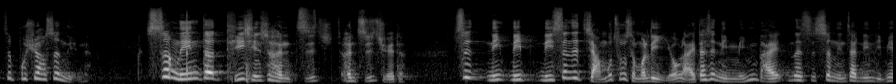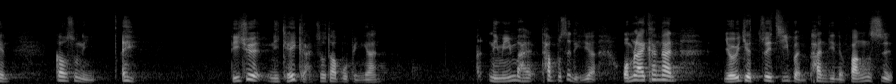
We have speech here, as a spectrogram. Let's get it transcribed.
这不需要圣灵的。圣灵的提醒是很直很直觉的，是你你你甚至讲不出什么理由来，但是你明白那是圣灵在你里面告诉你。哎的确，你可以感受到不平安。你明白，它不是理性。我们来看看，有一个最基本判定的方式，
